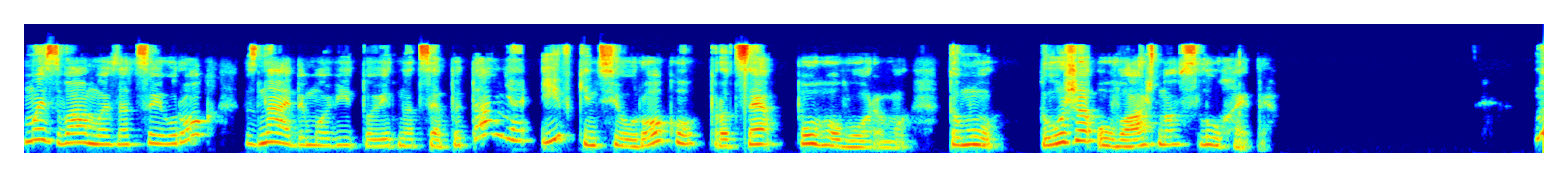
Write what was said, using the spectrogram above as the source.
Ми з вами за цей урок знайдемо відповідь на це питання і в кінці уроку про це поговоримо. Тому дуже уважно слухайте. Ну,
